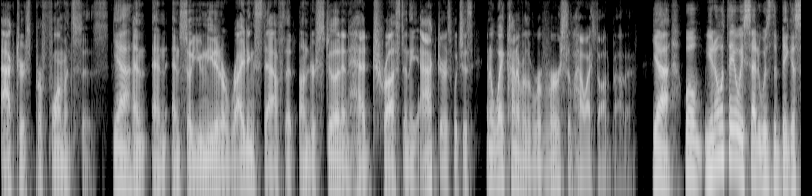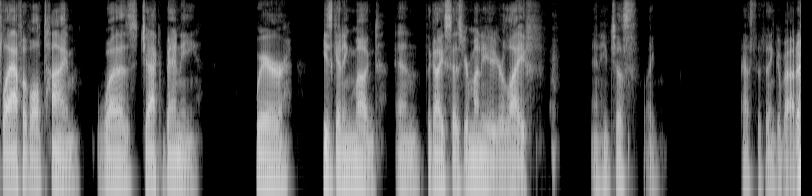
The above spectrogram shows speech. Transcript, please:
actors' performances. yeah And and and so you needed a writing staff that understood and had trust in the actors, which is in a way kind of the reverse of how I thought about it. Yeah. Well, you know what they always said was the biggest laugh of all time was Jack Benny, where he's getting mugged and the guy says, Your money or your life. And he just like has to think about it,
